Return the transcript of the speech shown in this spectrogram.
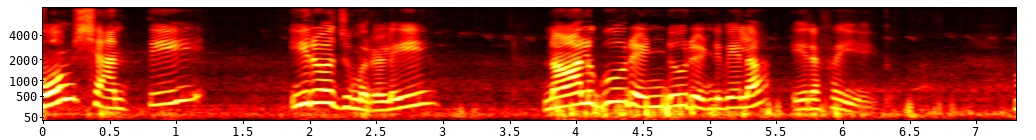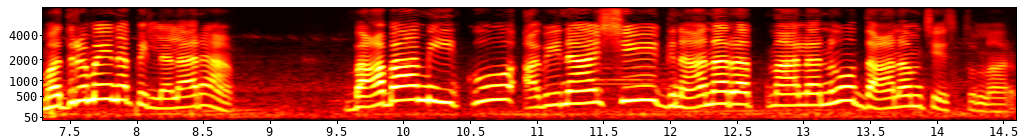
ఓం శాంతి. ఈరోజు మురళి నాలుగు రెండు రెండు వేల ఇరవై ఐదు. మధురమైన పిల్లలారా బాబా మీకు అవినాశి జ్ఞానరత్నాలను దానం చేస్తున్నారు.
